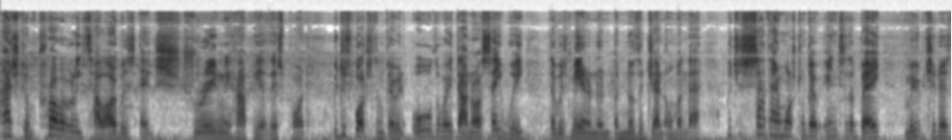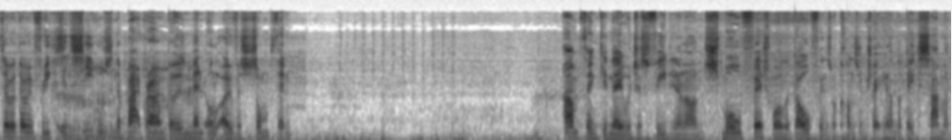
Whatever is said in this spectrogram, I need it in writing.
As you can probably tell, I was extremely happy at this point. We just watched them going all the way down, or I say we, there was me and an, another gentleman there. We just sat there and watched them go into the bay, mooching as they were going free. See the seagulls in the background going mental over something. I'm thinking they were just feeding on small fish while the dolphins were concentrating on the big salmon.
